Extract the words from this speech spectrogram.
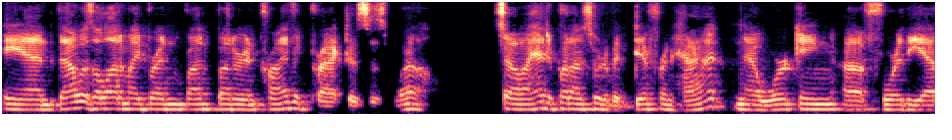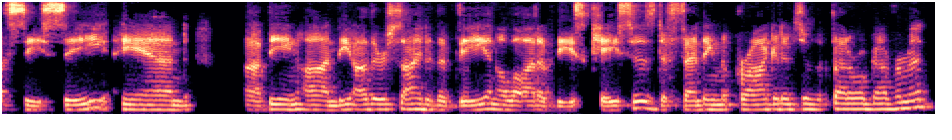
And that was a lot of my bread and butter in private practice as well. So I had to put on sort of a different hat now working uh, for the FCC. And uh, being on the other side of the V in a lot of these cases, defending the prerogatives of the federal government.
